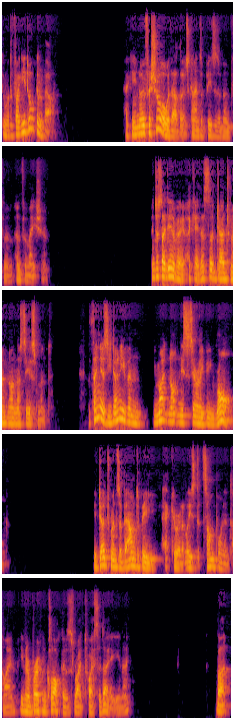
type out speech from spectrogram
Then what the fuck are you talking about? How can you know for sure without those kinds of pieces of inf- information? And just identify, okay, this is a judgment, not an assessment. The thing is, you don't even, you might not necessarily be wrong. Your judgments are bound to be accurate at least at some point in time. Even a broken clock is right twice a day, you know? But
